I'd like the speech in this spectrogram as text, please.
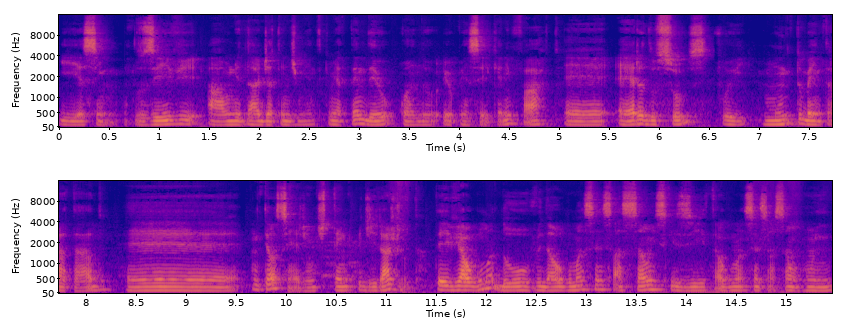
E assim, inclusive a unidade de atendimento que me atendeu quando eu pensei que era infarto é, era do SUS, fui muito bem tratado. É, então assim, a gente tem que pedir ajuda. Teve alguma dúvida, alguma sensação esquisita, alguma sensação ruim,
